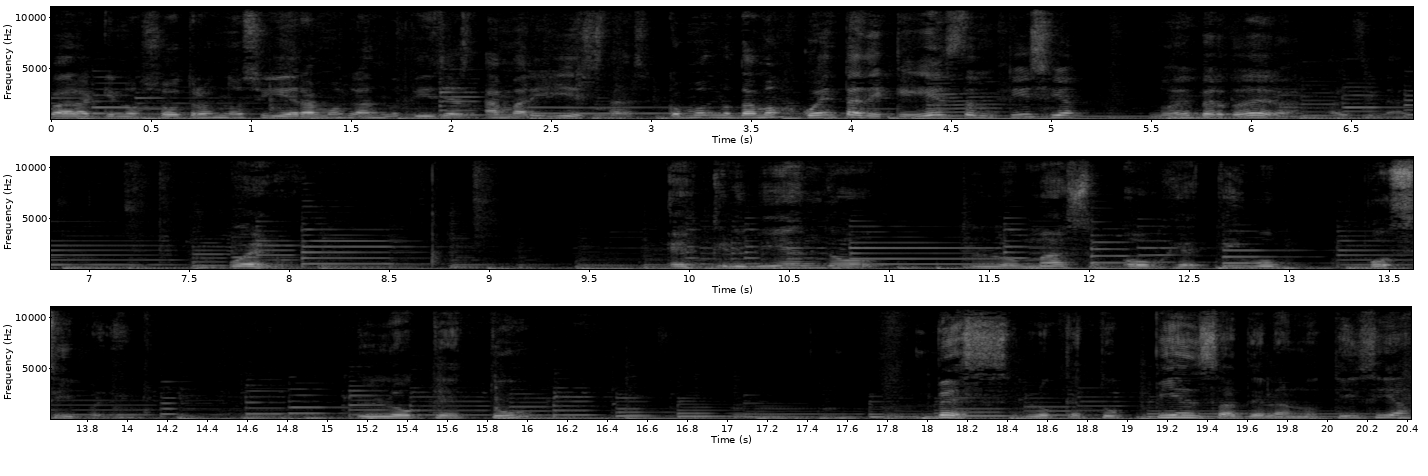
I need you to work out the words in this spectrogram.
para que nosotros no siguiéramos las noticias amarillistas? ¿Cómo nos damos cuenta de que esta noticia no es verdadera al final? Bueno, escribiendo lo más objetivo posible. Lo que tú ves, lo que tú piensas de la noticia,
